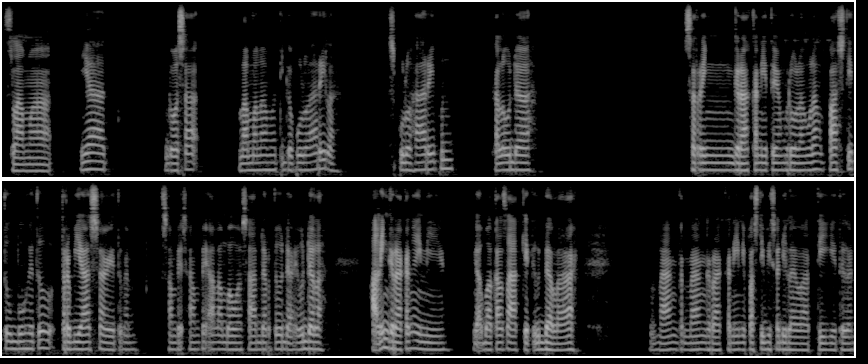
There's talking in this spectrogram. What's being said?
Selama ya nggak usah lama-lama 30 hari lah. 10 hari pun kalau udah sering gerakan itu yang berulang-ulang pasti tubuh itu terbiasa gitu kan. Sampai-sampai alam bawah sadar tuh udah ya udahlah paling gerakannya ini nggak bakal sakit udahlah. Tenang tenang gerakan ini pasti bisa dilewati gitu kan.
